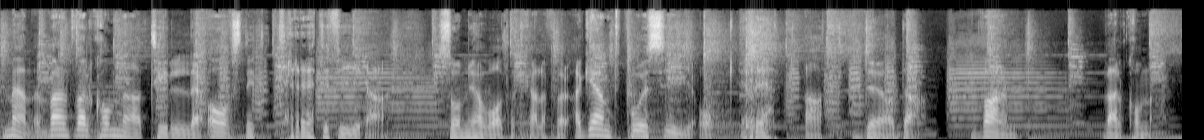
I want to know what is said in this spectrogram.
Men varmt välkomna till avsnitt 34 som jag har valt att kalla för Agentpoesi och Rätt att döda. Varmt välkomna!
